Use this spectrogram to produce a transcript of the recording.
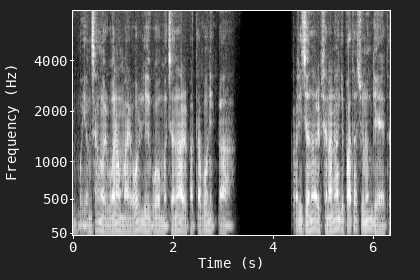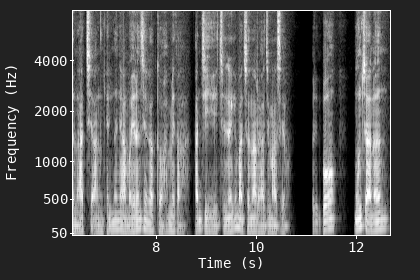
뭐 영상을 워낙 많이 올리고 뭐 전화를 받다 보니까 차라리 전화를 편안하게 받아주는 게 더 낫지 않겠느냐 뭐 이런 생각도 합니다. 단지 저녁에만 전화를 하지 마세요. 그리고 문자는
